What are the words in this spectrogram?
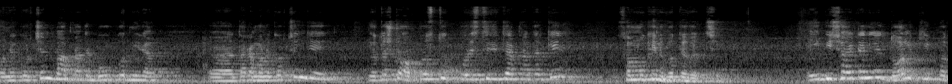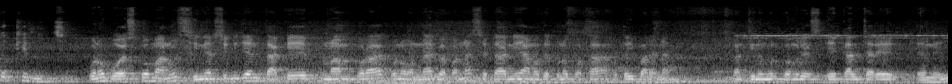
মনে করছেন বা আপনাদের বহু কর্মীরা তারা মনে করছেন যে যথেষ্ট অপ্রস্তুত পরিস্থিতিতে আপনাদেরকে সম্মুখীন হতে হচ্ছে। এই বিষয়টা নিয়ে দল কি পদক্ষেপ নিচ্ছে? কোনো বয়স্ক মানুষ সিনিয়র সিটিজেন তাকে প্রণাম করা কোনো অন্যায়ের ব্যাপার না, সেটা নিয়ে আমাদের কোনো কথা হতেই পারে না, কারণ তৃণমূল কংগ্রেস এ কালচারে নেই।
